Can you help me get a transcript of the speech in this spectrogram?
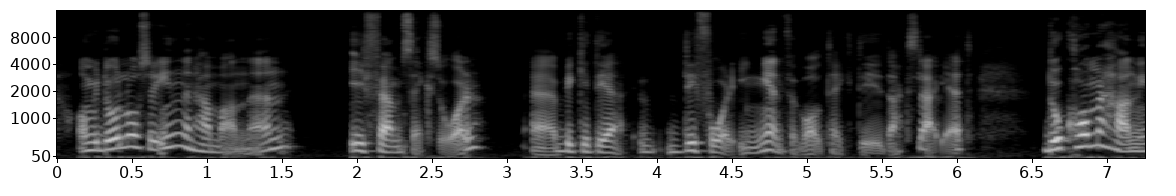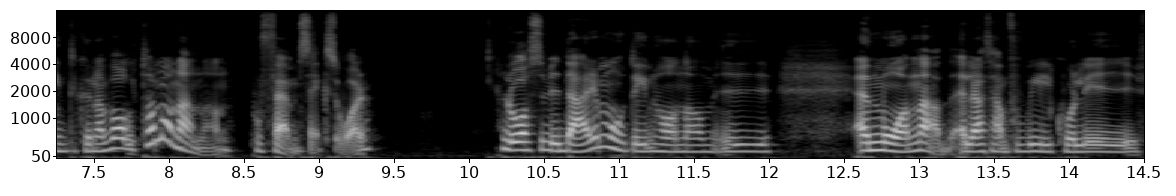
Om vi då låser in den här mannen i 5-6 år, eh, vilket det, det får ingen för våldtäkt i dagsläget, då kommer han inte kunna våldta någon annan på 5-6 år. Låser vi däremot in honom i en månad eller att han får villkorlig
